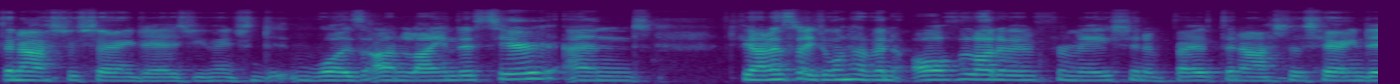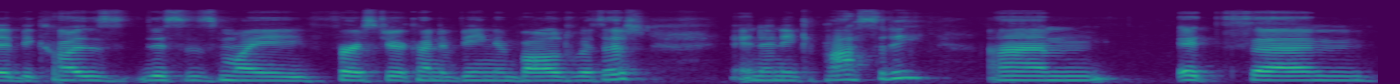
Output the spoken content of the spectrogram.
the National Sharing Day, as you mentioned, was online this year, and be honest, I don't have an awful lot of information about the National Sharing Day because this is my first year kind of being involved with it in any capacity. Um, it's um,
